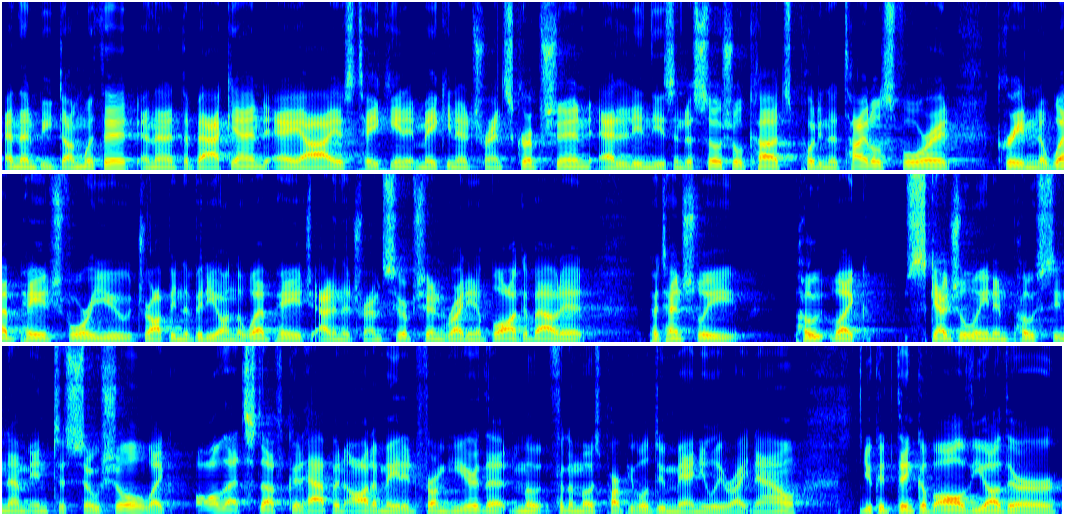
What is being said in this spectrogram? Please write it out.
and then be done with it, and then at the back end, AI is taking it, making a transcription, editing these into social cuts, putting the titles for it, creating a web page for you, dropping the video on the web page, adding the transcription, writing a blog about it, potentially po- like scheduling and posting them into social like all that stuff could happen automated from here that mo- for the most part people do manually right now you could think of all the other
